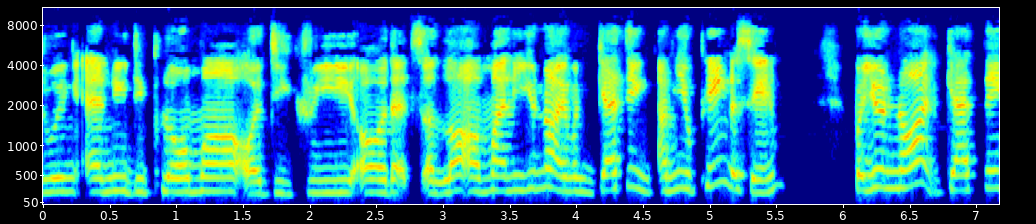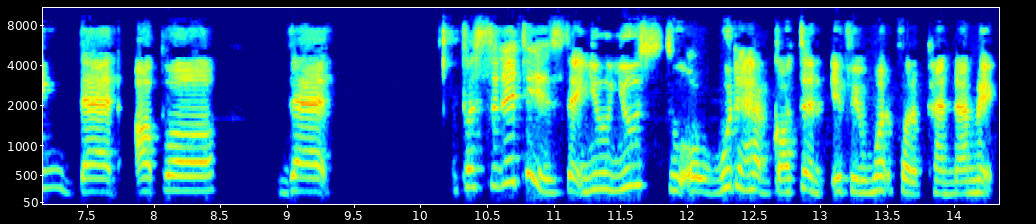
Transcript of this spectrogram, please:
doing any diploma or degree. Oh, that's a lot of money. You're not even getting, I mean, you're paying the same, but you're not getting that upper, that facilities that you used to or would have gotten if it weren't for the pandemic.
